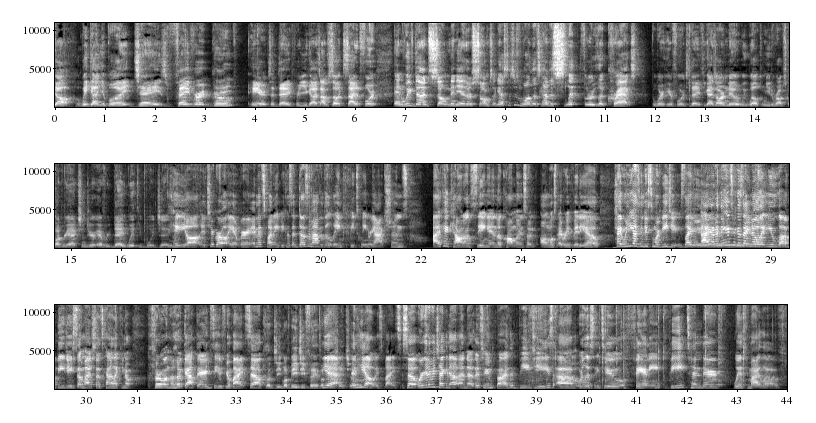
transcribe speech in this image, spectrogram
Y'all, we got your boy Jay's favorite group here today for you guys. I'm so excited for it. And we've done so many of their songs. I guess this is one that's kind of slipped through the cracks. But we're here for it today. If you guys are new, we welcome you to Rob Squad Reactions. You're every day with your boy Jay. Hey y'all, it's your girl Amber, and it's funny because it doesn't matter the link between reactions. I could count on seeing it in the comments on almost every video. Hey, when are you guys gonna do some more Bee Gees? Like, I, and I think it's because I know that you love Bee Gees so much, so it's kind of like you know throwing the hook out there and see if you'll bite. So my, G, my BG fans, I yeah, appreciate y'all. and he always bites. So we're gonna be checking out another tune by the Bee Gees. Um, we're listening to Fanny, "Be Tender with My Love."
